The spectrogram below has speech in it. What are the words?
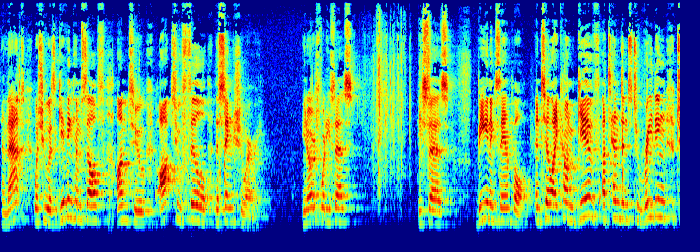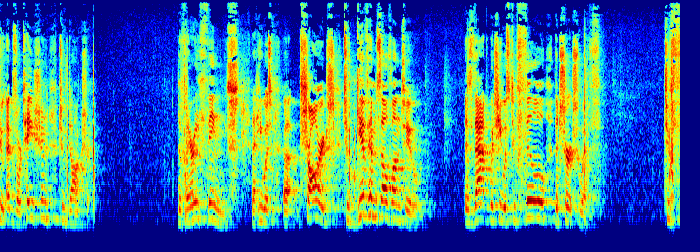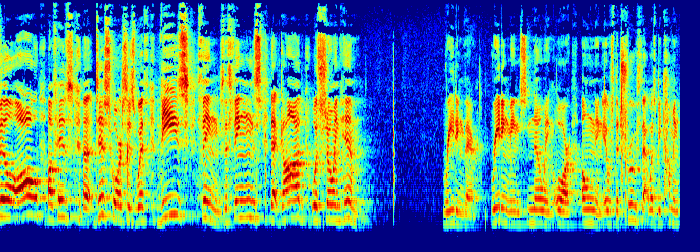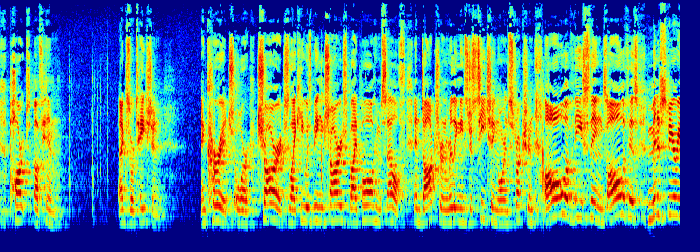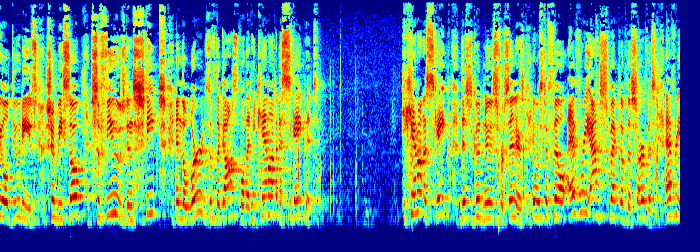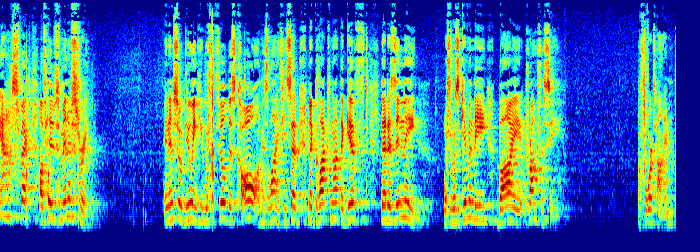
And that which he was giving himself unto ought to fill the sanctuary. You notice what he says? He says, Be an example until I come. Give attendance to reading, to exhortation, to doctrine. The very things that he was uh, charged to give himself unto is that which he was to fill the church with to fill all of his uh, discourses with these things, the things that God was showing him. Reading there. Reading means knowing or owning. It was the truth that was becoming part of him. Exhortation encouraged or charge, like he was being charged by Paul himself. And doctrine really means just teaching or instruction. All of these things, all of his ministerial duties should be so suffused and steeped in the words of the gospel that he cannot escape it. He cannot escape this good news for sinners. It was to fill every aspect of the service, every aspect of his ministry. And in so doing, he would fulfill this call on his life. He said, Neglect not the gift that is in thee, which was given thee by prophecy. Before time,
